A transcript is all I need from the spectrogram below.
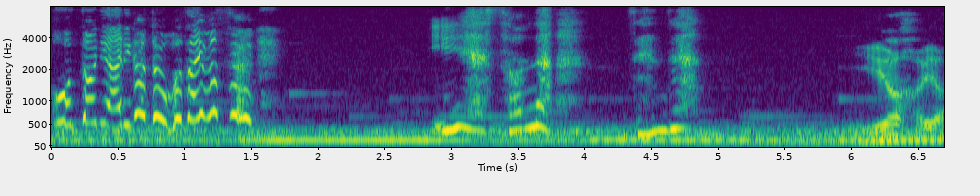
本当にありがとうございます。いいえそんな。全然。いやはや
